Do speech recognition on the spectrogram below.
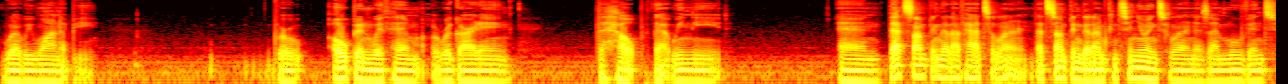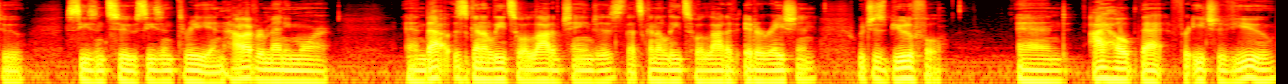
where we want to be. We're open with Him regarding the help that we need. And that's something that I've had to learn. That's something that I'm continuing to learn as I move into season two, season three, and however many more. And that is going to lead to a lot of changes. That's going to lead to a lot of iteration, which is beautiful. And I hope that for each of you,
